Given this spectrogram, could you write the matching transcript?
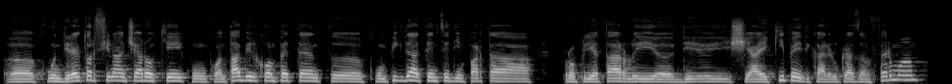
Uh, cu un director financiar ok, cu un contabil competent, uh, cu un pic de atenție din partea proprietarului uh, și a echipei de care lucrează în fermă,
